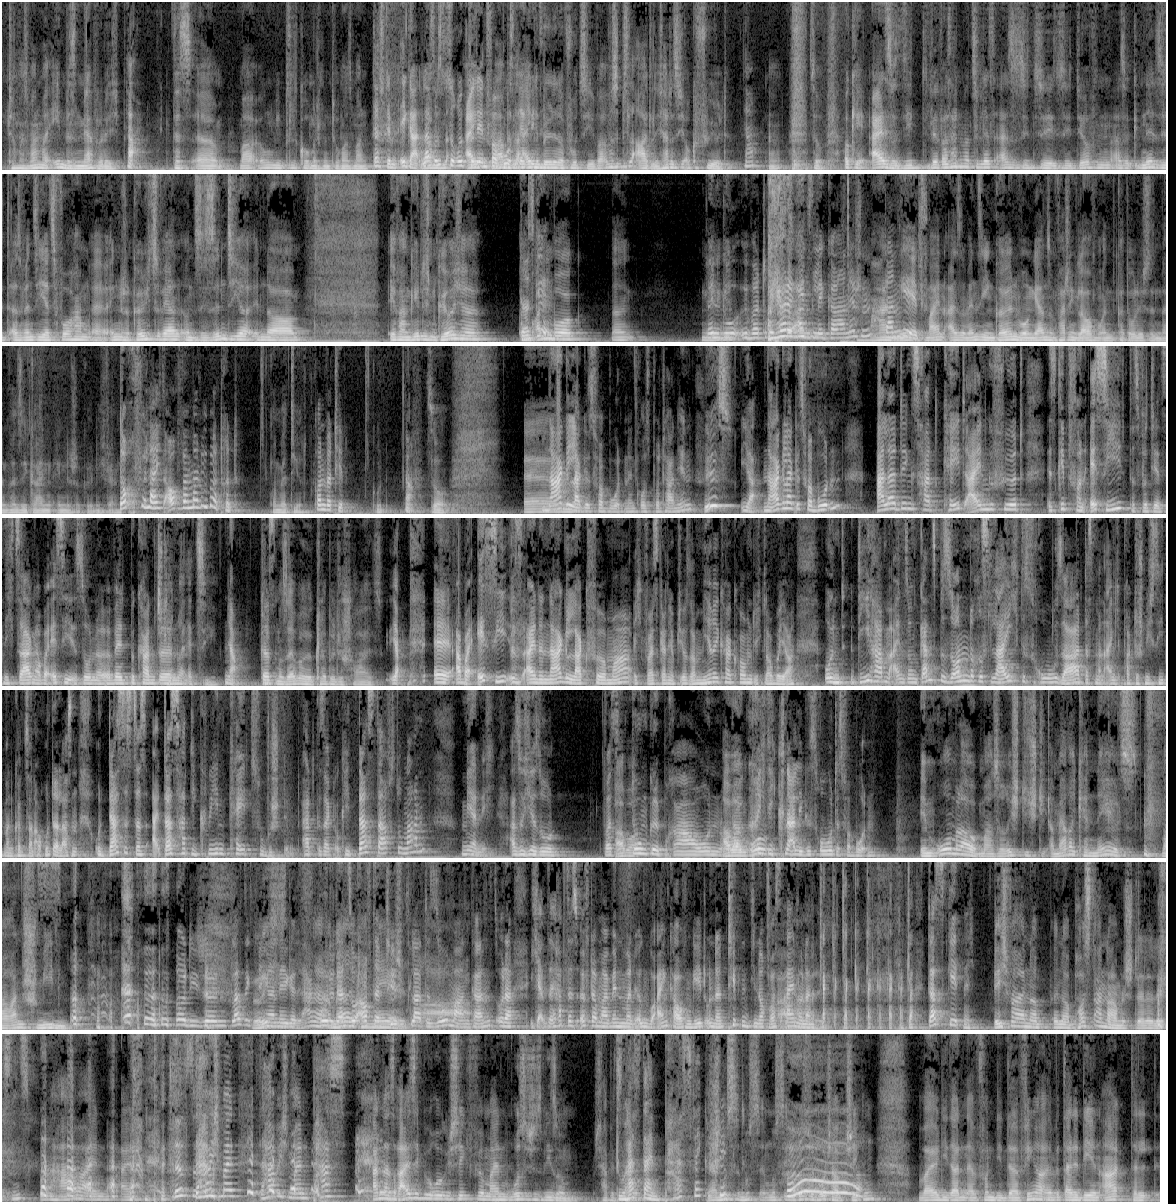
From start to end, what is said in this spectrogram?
Thomas Mann war eh ein bisschen merkwürdig. Ja, Das äh, war irgendwie ein bisschen komisch mit Thomas Mann. das stimmt. Egal, lass uns zurück zu ein- den War ein Verboten bisschen eingebildeter Fuzzi. War, war so ein bisschen adlig. Hat er sich auch gefühlt. Ja. Ja. So, okay, also, sie, was hatten wir zuletzt? Also, sie, sie, sie dürfen, also, ne, sie, also, wenn sie jetzt vorhaben, äh, englischer König zu werden und sie sind hier in der evangelischen Kirche Das in geht. Brandenburg, dann. Wenn nee, du übertrittst Ach ja, zu da geht's- anglikanischen, Mann, dann nee, geht's. Ich meine, also, wenn sie in Köln wohnen, gern zum Fasching laufen und katholisch sind, dann können sie kein englischer König werden. Doch, vielleicht auch, wenn man übertritt. Konvertiert. Konvertiert. Gut. Ja. So. Ähm, Nagellack ist verboten in Großbritannien. Ist? Ja, Nagellack ist verboten. Allerdings hat Kate eingeführt, es gibt von Essie, das wird jetzt nicht sagen, aber Essie ist so eine Ich kenne weltbekannte. nur Etsy. Ja, Das man selber geklöppelte Schals. ja. Äh, aber Essie ist eine Nagellackfirma. Ich weiß gar nicht, ob die aus Amerika kommt. Ich glaube ja. Und die haben ein so ein ganz besonderes, leichtes Rosa, das man eigentlich praktisch nicht sieht. Man könnte es dann auch runterlassen. Und das ist das, das hat die Queen Kate zugestimmt. Hat gesagt, okay, das darfst du machen, mehr nicht. Also hier so, was Aber- dunkelbraun aber oder richtig knalliges Rot ist verboten im Urlaub mal so richtig die American Nails mal ran schmieden. so die schönen Plastikfingernägel, wo du dann so auf der Nails. Tischplatte so ah. machen kannst. Oder ich habe das öfter mal, wenn man irgendwo einkaufen geht und dann tippen die noch was ah, ein und dann klack, klack, klack, klack, klack, klack, klack, klack. Das geht nicht. Ich war in einer, in einer Postannahmestelle letztens und habe einen. Ein, da habe ich, mein, hab ich meinen Pass an das Reisebüro geschickt für mein russisches Visum. Du hast deinen Pass ja, weggeschickt? musste, musste, musste die russische Botschaft schicken, weil die dann äh, von die, der Finger äh, wird deine DNA,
